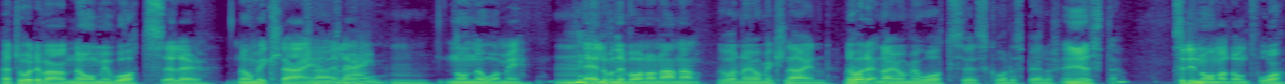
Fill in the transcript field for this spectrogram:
Jag tror det var Naomi Watts eller Naomi Klein, Klein. eller Klein. någon Naomi. Eller om det var någon annan. Det var Naomi Klein. Det var det? Naomi Watts är skådespelerska. Just det. Så det är någon av de två.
